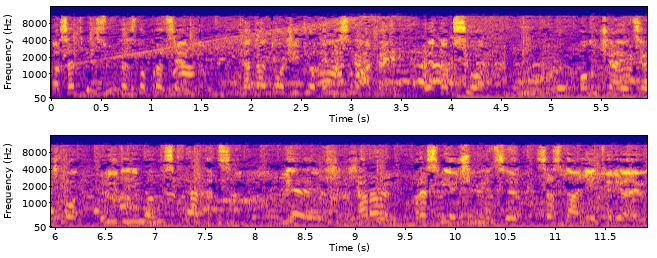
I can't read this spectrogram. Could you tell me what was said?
а соответствует на 100%. Когда дождь идет или слякоть, это все получается, что люди не могут спрятаться. Не, жара просвечивается, сознание теряют.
